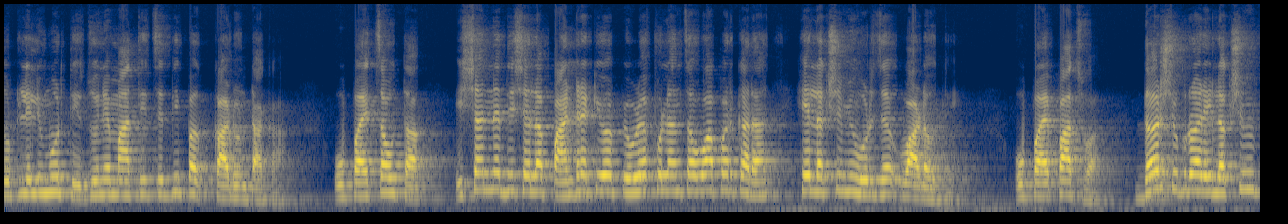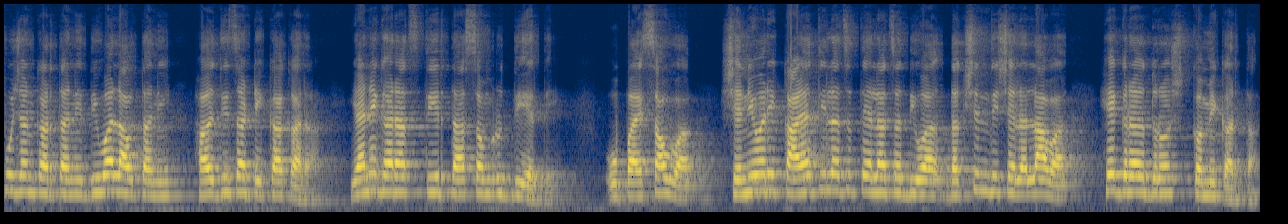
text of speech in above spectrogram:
तुटलेली मूर्ती जुने मातीचे दीपक काढून टाका. उपाय चौथा ईशान्य दिशेला पांढऱ्या किंवा पिवळ्या फुलांचा वापर करा हे लक्ष्मी ऊर्जा वाढवते. उपाय पाचवा दर शुक्रवारी लक्ष्मीपूजन करताना दिवा लावताना हळदीचा टीका करा. याने घरात स्थिरता समृद्धी येते. उपाय सहावा शनिवारी काळ्या तिलाचा तेलाचा दिवा दक्षिण दिशेला लावा. हे ग्रहदोष कमी करतात.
